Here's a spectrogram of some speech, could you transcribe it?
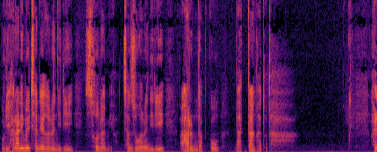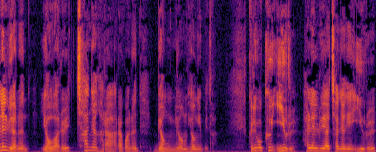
우리 하나님을 찬양하는 일이 선하며 찬송하는 일이 아름답고 마땅하도다. 할렐루야는 여호와를 찬양하라라고 하는 명령형입니다. 그리고 그 이유를 할렐루야 찬양의 이유를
